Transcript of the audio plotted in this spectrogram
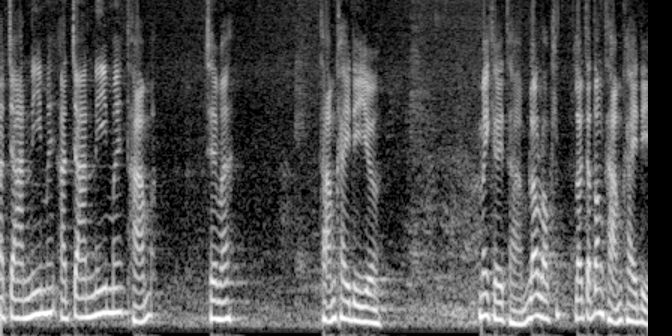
อาจารย์นี้ไหมอาจารย์นี้ไหมถามใช่ไหมถามใครดีเยอะไม่เคยถามแล้วเราคิดเราจะต้องถามใครดี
